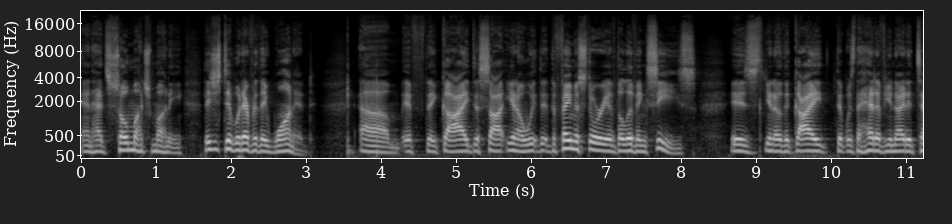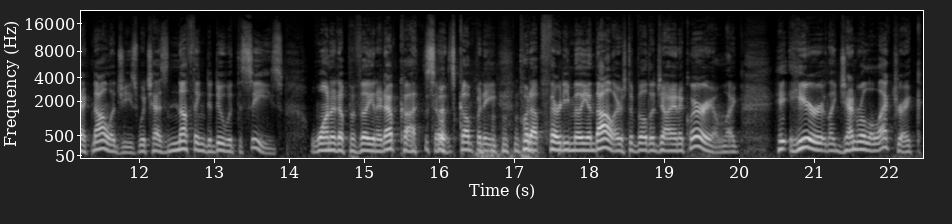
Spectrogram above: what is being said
and had so much money. They just did whatever they wanted. Um, if the guy decide, you know, we- the, the famous story of the Living Seas is, you know, the guy that was the head of United Technologies, which has nothing to do with the seas, wanted a pavilion at Epcot, so his company put up thirty million dollars to build a giant aquarium. Like here, like General Electric,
